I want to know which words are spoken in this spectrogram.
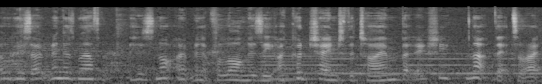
Oh, he's opening his mouth. He's not opening it for long, is he? I could change the time, but actually, no, that's all right.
